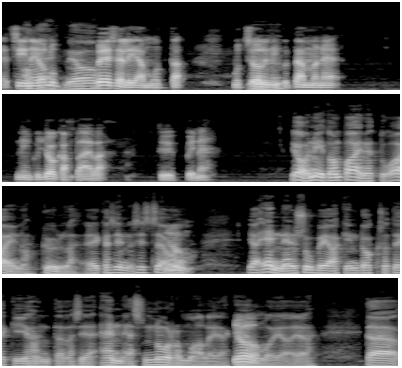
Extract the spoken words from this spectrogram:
Et siinä okay, ei ollut joo. beseliä, mutta, mutta se mm. oli niin kuin tämmöinen niin kuin joka päivä tyyppinen. Joo, niitä on painettu aina, kyllä. Eikä siinä, siis se joo. on, ja ennen Subiakin Doxa teki ihan tällaisia NS-normaaleja kelloja. Joo. Ja tämä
